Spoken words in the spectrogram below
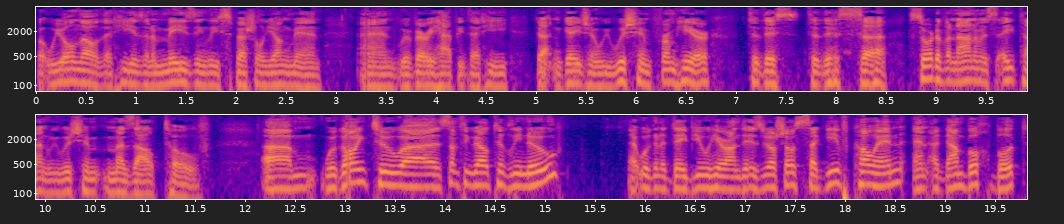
but we all know that he is an amazingly special young man, and we're very happy that he got engaged, and we wish him from here to this to this uh, sort of anonymous Eitan. We wish him Mazal Tov. Um, we're going to uh, something relatively new that we're going to debut here on the Israel Show. Sagiv Cohen and Agam Buchbut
